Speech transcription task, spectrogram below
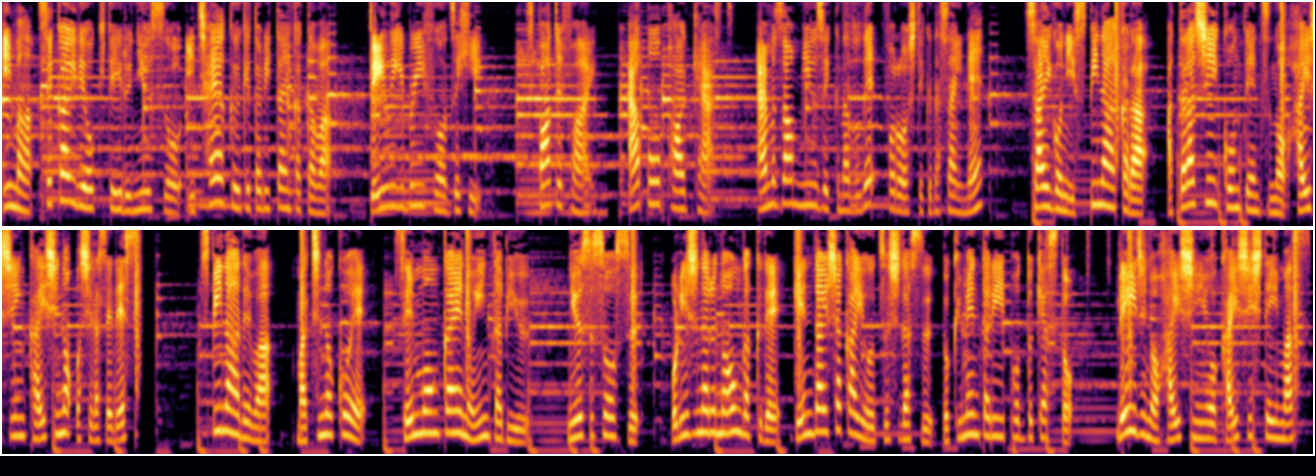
今世界で起きているニュースをいち早く受け取りたい方は Daily Brief をぜひ Spotify、Apple Podcast、Amazon Music などでフォローしてくださいね。最後にスピナーから新しいコンテンツの配信開始のお知らせです。スピナーでは街の声、専門家へのインタビュー、ニュースソース、オリジナルの音楽で現代社会を映し出すドキュメンタリーポッドキャスト、レイジの配信を開始しています。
